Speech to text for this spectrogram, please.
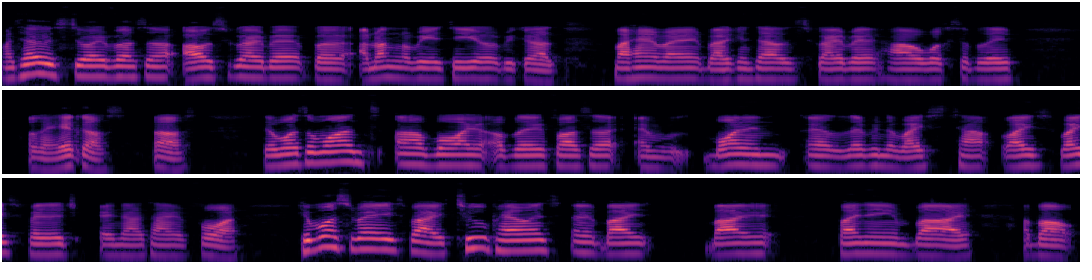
I'll tell you a story first, I'll describe it, but I'm not gonna read it to you because my handwriting, but I can tell describe it, how it works, I believe. Okay, here goes. First, there was a once uh, boy, I believe, Foster, and born and uh, lived in the rice town, rice, rice village in that time before. He was raised by two parents, uh, by, by, by name by about,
